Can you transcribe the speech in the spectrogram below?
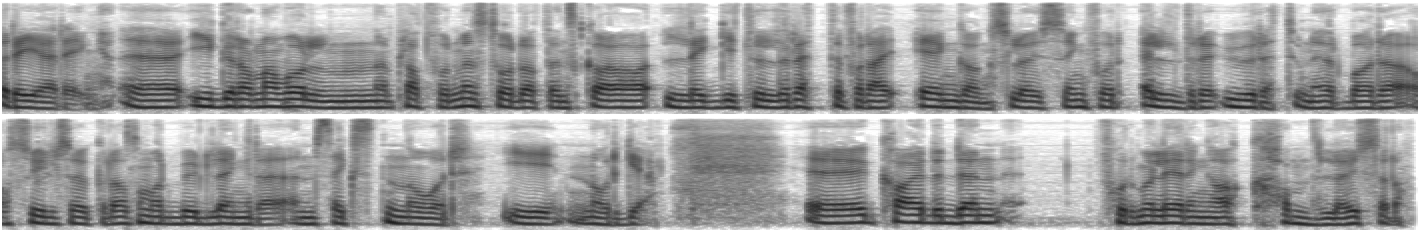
regjering. Eh, I Granavolden-plattformen står det at en skal legge til rette for en engangsløsning for eldre ureturnerbare asylsøkere som har bodd lengre enn 16 år i Norge. Eh, hva er det den formuleringa kan løse, da?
